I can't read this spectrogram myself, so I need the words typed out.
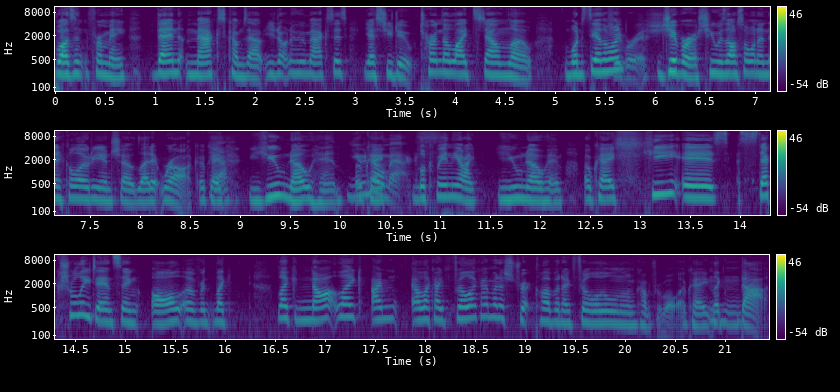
wasn't for me. Then Max comes out. You don't know who Max is? Yes, you do. Turn the lights down low. What is the other one? Gibberish. Gibberish. He was also on a Nickelodeon show, Let It Rock. Okay. Yeah. You know him. You okay? know Max. Look me in the eye. You know him. Okay. He is sexually dancing all over like like not like I'm like I feel like I'm at a strip club and I feel a little uncomfortable, okay? Like that.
